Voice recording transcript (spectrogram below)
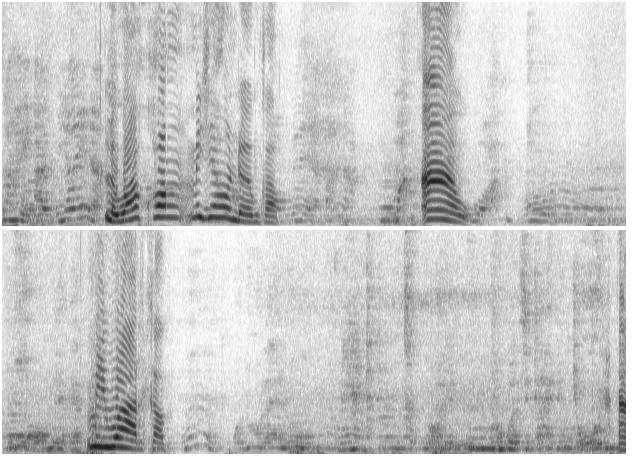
จะให้อายไม่ให้เนี่ยหรือว่าห้องไม่ใช่ห้องเดิมครับ แม่มันอะมันอ้าว หัวพ่อแม่แอบไม่วาดครับดูแลลูกแม่หน่อยลูกมันจะกลายเป็นโจรอ่า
